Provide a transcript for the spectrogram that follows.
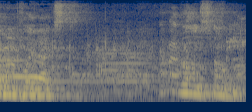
What I'm gonna play next. How about Rolling Stone?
